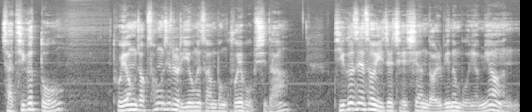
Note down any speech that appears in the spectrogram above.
자, 디귿도 도형적 성질을 이용해서 한번 구해 봅시다. 디귿에서 이제 제시한 넓이는 뭐냐면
